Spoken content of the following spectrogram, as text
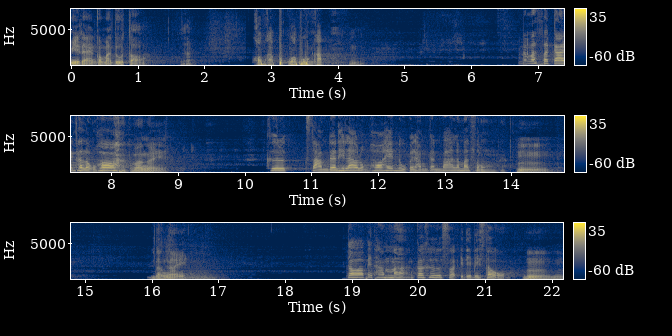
มีแรงก็มาดูต่อนะขอบครับขอบพูนครับนมัสการค่ะหลวงพ่อ ว่าไง คือสามเดือนที่แล้วหลวงพ่อให้หนูไปทำกันบ้านแล้วมาส่ง อืมแล้วไง ก็ไปทำมาก็คือสวดอิติปิโสอืม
